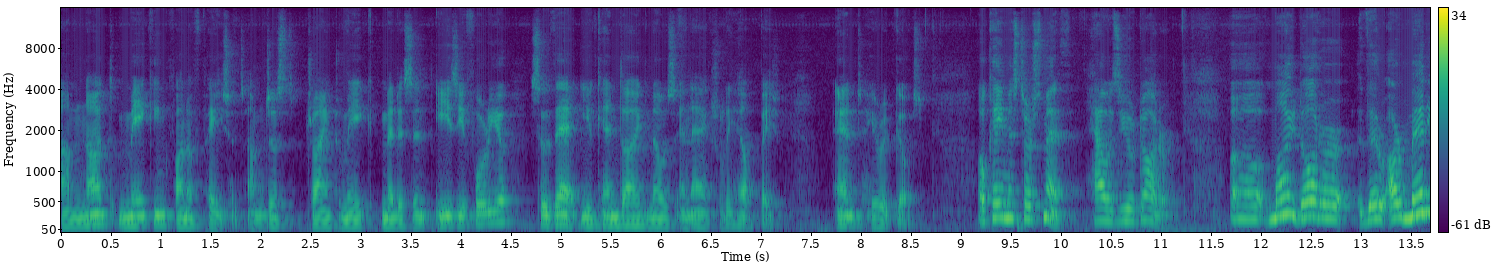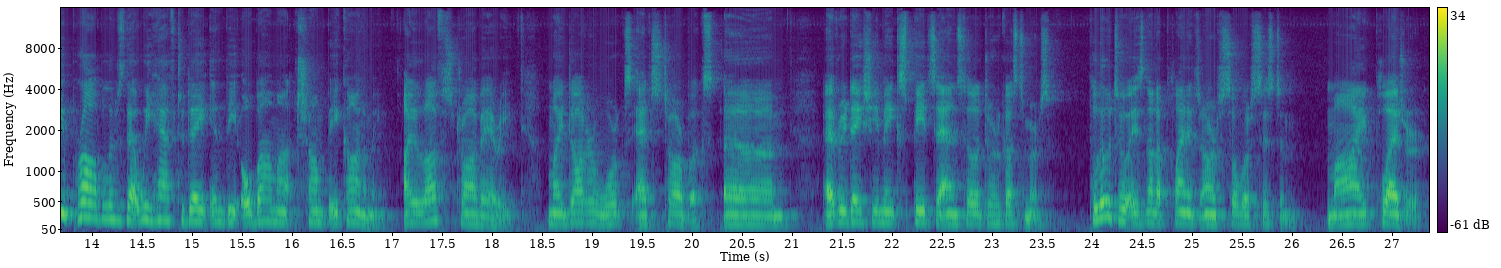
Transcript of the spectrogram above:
I'm not making fun of patients. I'm just trying to make medicine easy for you so that you can diagnose and actually help patients. And here it goes. Okay, Mr. Smith, how is your daughter? Uh, my daughter, there are many problems that we have today in the Obama Trump economy. I love strawberry. My daughter works at Starbucks. Um, every day she makes pizza and sells it to her customers. Pluto is not a planet in our solar system. My pleasure.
